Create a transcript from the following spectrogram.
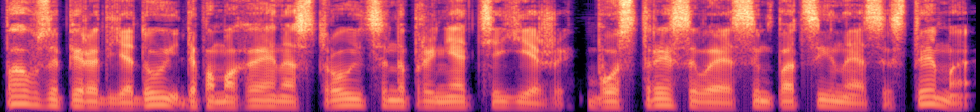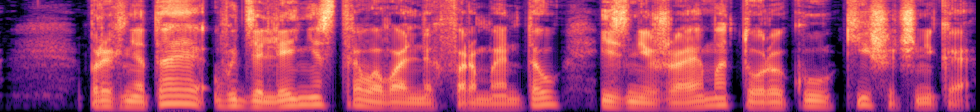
Паўза перад ядой дапамагае настроіцца на прыняцце ежы, бо стрэсавая сімпацыйная сістэма прыгнятае выдзяленне стрававальных фарментаў і зніжае маторыку кішачніка.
